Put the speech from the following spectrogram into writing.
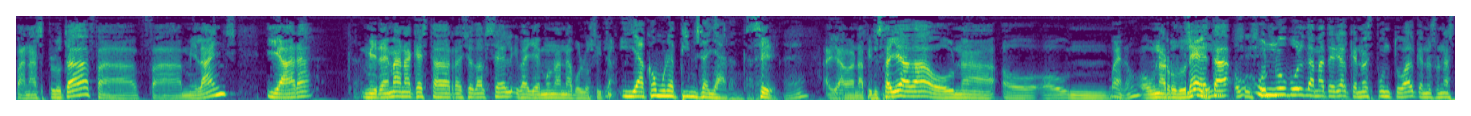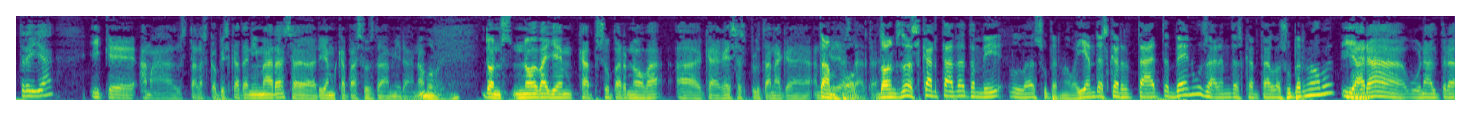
van explotar fa, fa mil anys i ara mirem en aquesta regió del cel i veiem una nebulositat. I hi ha com una pinzellada, encara. Sí, Eh? hi ha una pinzellada o una, o, o, un, Bueno, o una rodoneta, sí, sí, un, sí, un sí. núvol de material que no és puntual, que no és una estrella, i que amb els telescopis que tenim ara seríem capaços de mirar, no? Molt bé. Doncs no veiem cap supernova eh, que hagués explotat en, aqu en aquelles Tampoc. dates. Doncs descartada també la supernova. Ja hem descartat Venus, ara hem descartat la supernova. I ara un altre,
